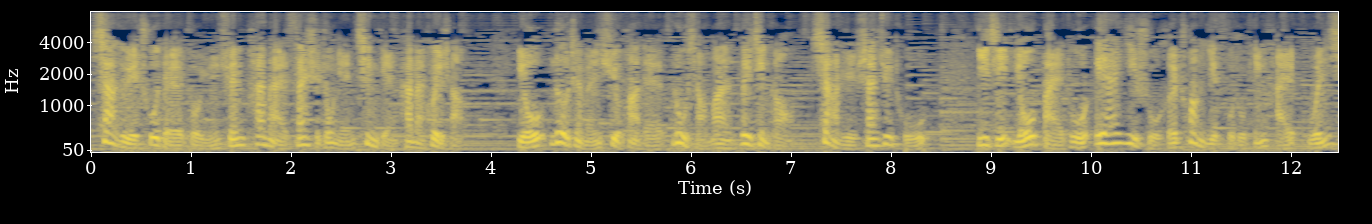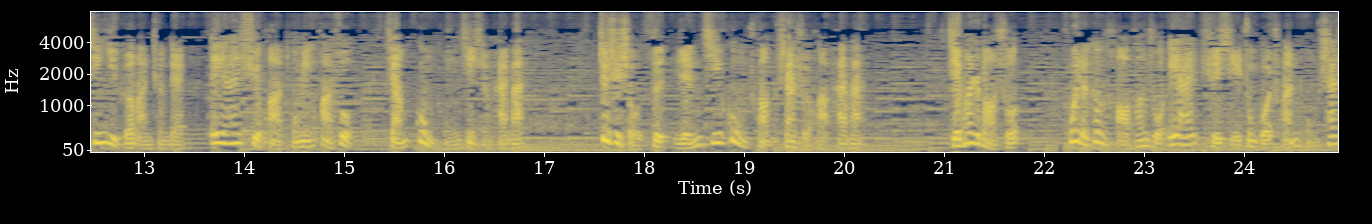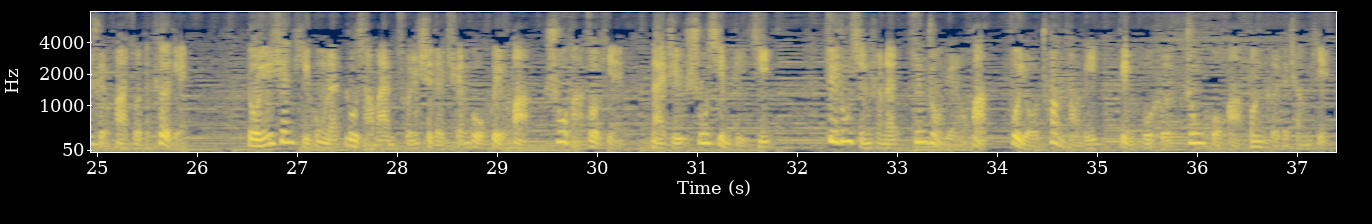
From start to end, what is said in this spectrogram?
下个月初的朵云轩拍卖三十周年庆典拍卖会上，由乐正文续画的陆小曼未进稿《夏日山居图》，以及由百度 AI 艺术和创意辅助平台文心一格完成的 AI 续画同名画作，将共同进行拍卖。这是首次人机共创山水画拍卖。解放日报说，为了更好帮助 AI 学习中国传统山水画作的特点，朵云轩提供了陆小曼存世的全部绘画、书法作品乃至书信笔记，最终形成了尊重原画、富有创造力并符合中国画风格的成品。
